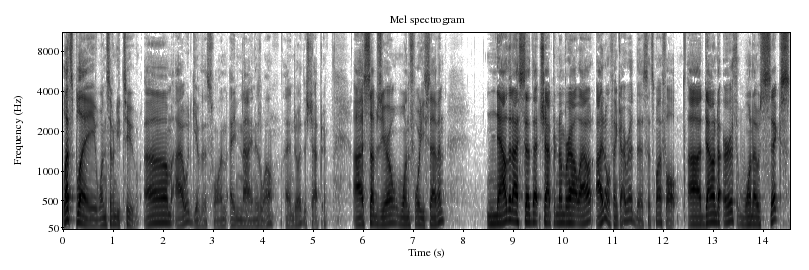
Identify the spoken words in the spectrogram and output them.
Let's play 172. Um, I would give this one a nine as well. I enjoyed this chapter. Uh, Sub Zero 147. Now that I said that chapter number out loud, I don't think I read this. That's my fault. Uh, Down to Earth 106.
